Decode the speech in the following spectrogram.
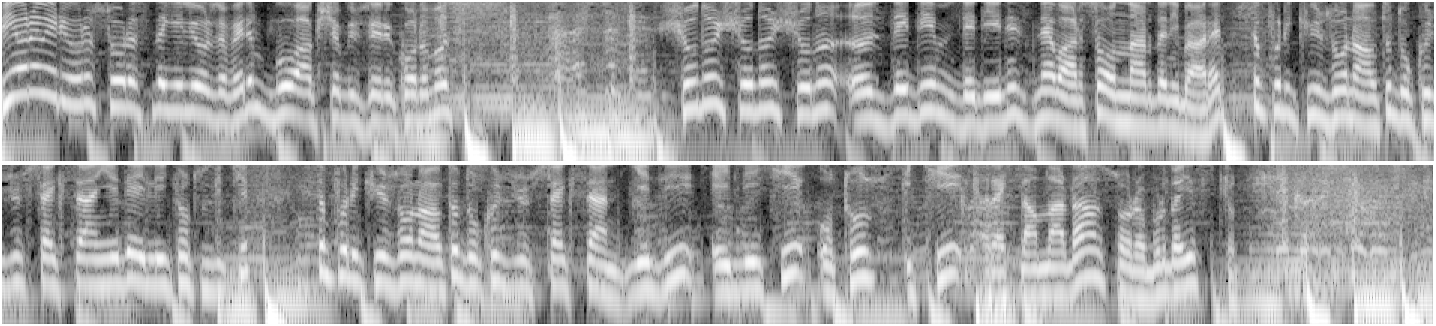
Bir ara veriyoruz sonrasında geliyoruz efendim. Bu akşam üzeri konumuz şunu şunu şunu özledim dediğiniz ne varsa onlardan ibaret. 0216 987 52 32 0216 987 52 32 reklamlardan sonra buradayız. Çut. Olmam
